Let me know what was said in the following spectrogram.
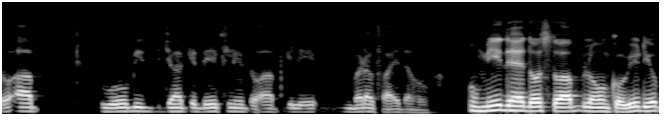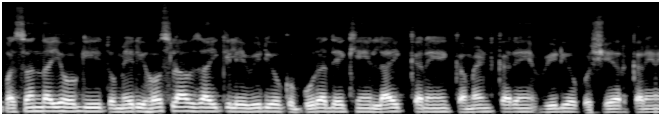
تو آپ وہ بھی جا کے دیکھ لیں تو آپ کے لیے بڑا فائدہ ہوگا۔ امید ہے دوستو، آپ لوگوں کو ویڈیو پسند آئی ہوگی۔ تو میری حوصلہ افزائی کے لیے ویڈیو کو پورا دیکھیں، لائک کریں، کمنٹ کریں، ویڈیو کو شیئر کریں۔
